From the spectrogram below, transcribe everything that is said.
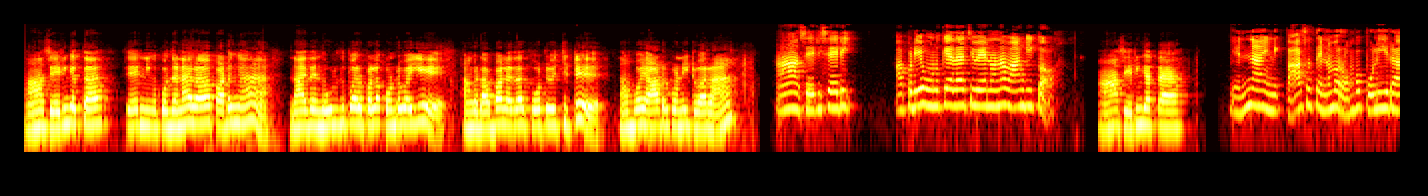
ஆ சரிங்கத்தா சரி. நீங்கள் கொஞ்ச நேரம் படுங்க. நான் இதை இந்த உளுந்து பருப்பெல்லாம் கொண்டு போய் அங்கே டப்பாவில் ஏதாவது போட்டு வச்சுட்டு நான் போய் ஆர்டர் பண்ணிட்டு வரேன். ஆ சரி சரி அப்படியே உனக்கு ஏதாச்சும் வேணும்னா ஆ சரிங்கத்தா என்ன இன்னைக்கு பாசத்தை என்னமோ ரொம்ப பொழியிறா.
